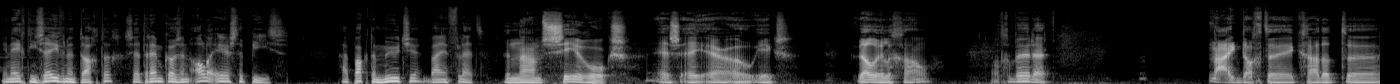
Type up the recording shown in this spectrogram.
In 1987 zet Remco zijn allereerste piece. Hij pakt een muurtje bij een flat. De naam Xerox, S-E-R-O-X. Wel illegaal. Wat gebeurde er? Nou, ik dacht, uh, ik ga dat, uh,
